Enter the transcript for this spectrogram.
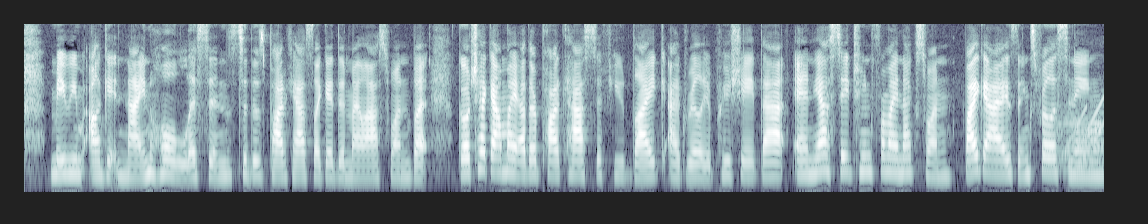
maybe I'll get nine whole listens to this podcast like I did my last one, but go check out my other podcasts if you'd like. I'd really appreciate that. And yeah, stay tuned for my next one. Bye guys. Thanks for listening.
